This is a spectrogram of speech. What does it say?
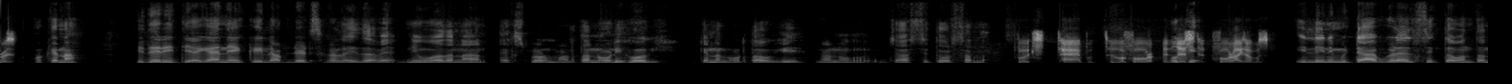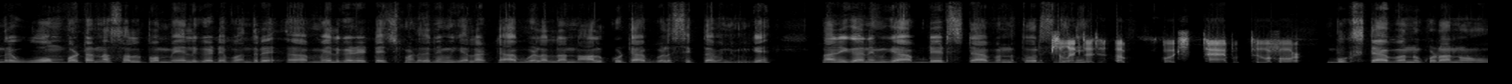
res- ಓಕೆನಾ ಇದೇ ರೀತಿಯಾಗಿ ಅನೇಕ ಇಲ್ಲಿ ಅಪ್ಡೇಟ್ಸ್ಗಳು ಇದ್ದಾವೆ ನೀವು ಅದನ್ನು ಎಕ್ಸ್ಪ್ಲೋರ್ ಮಾಡ್ತಾ ನೋಡಿ ಹೋಗಿ ಓಕೆನಾ ನೋಡ್ತಾ ಹೋಗಿ ನಾನು ಜಾಸ್ತಿ ತೋರಿಸಲ್ಲ okay Tab. 2 of 4. Enlist. 4 items. ಇಲ್ಲಿ ನಿಮಗೆ ಟ್ಯಾಬ್ಗಳಲ್ಲಿ ಸಿಗ್ತಾವೆ ಅಂತಂದರೆ ಓಮ್ ಬಟನ್ನ ಸ್ವಲ್ಪ ಮೇಲ್ಗಡೆ ಬಂದರೆ ಮೇಲ್ಗಡೆ ಟಚ್ ಮಾಡಿದ್ರೆ ನಿಮಗೆಲ್ಲ ಟ್ಯಾಬ್ಗಳೆಲ್ಲ ನಾಲ್ಕು ಟ್ಯಾಬ್ಗಳು ಸಿಗ್ತವೆ ನಿಮಗೆ ನಾನೀಗ ನಿಮಗೆ ಅಪ್ಡೇಟ್ಸ್ ಟ್ಯಾಬನ್ನು ತೋರಿಸ್ತೀನಿ ಬುಕ್ಸ್ ಟ್ಯಾಬ್ ಅನ್ನು Tab. 2 of 4. ಬುಕ್ಸ್ ಟ್ಯಾಬನ್ನು ಕೂಡ ನಾವು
